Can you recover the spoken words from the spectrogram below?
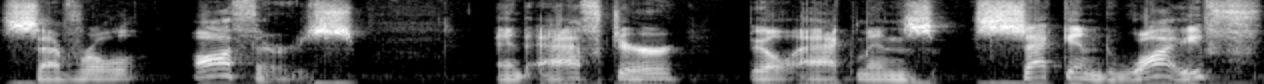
several authors. And after Bill Ackman's second wife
